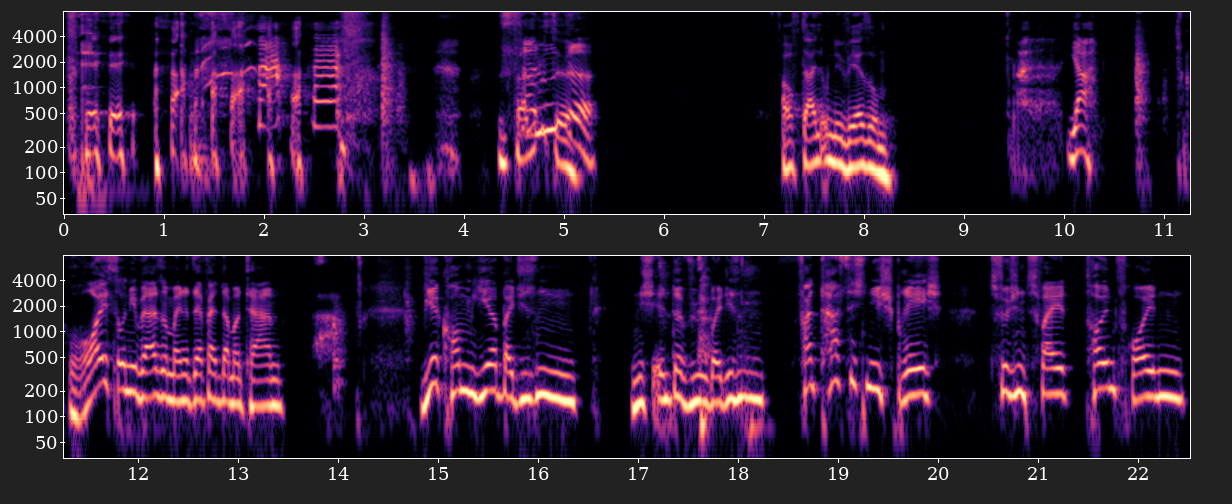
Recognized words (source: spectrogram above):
Salute. Auf dein Universum. Ja, Reus Universum, meine sehr verehrten Damen und Herren. Wir kommen hier bei diesem, nicht Interview, bei diesem fantastischen Gespräch zwischen zwei tollen Freunden,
